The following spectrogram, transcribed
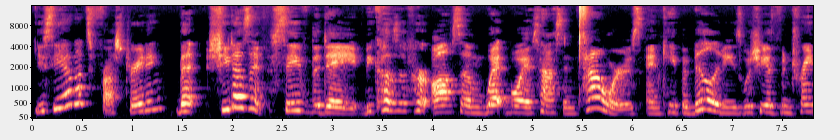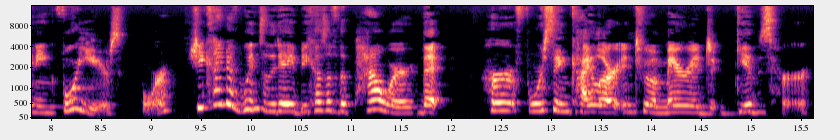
You see how that's frustrating? That she doesn't save the day because of her awesome wetboy assassin powers and capabilities which she has been training for years for. She kind of wins the day because of the power that her forcing Kylar into a marriage gives her.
